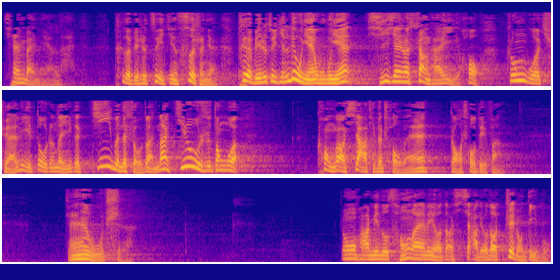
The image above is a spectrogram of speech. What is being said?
千百年来，特别是最近四十年，特别是最近六年、五年，习先生上台以后，中国权力斗争的一个基本的手段，那就是通过控告下体的丑闻，搞臭对方，真无耻啊！中华民族从来没有到下流到这种地步。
